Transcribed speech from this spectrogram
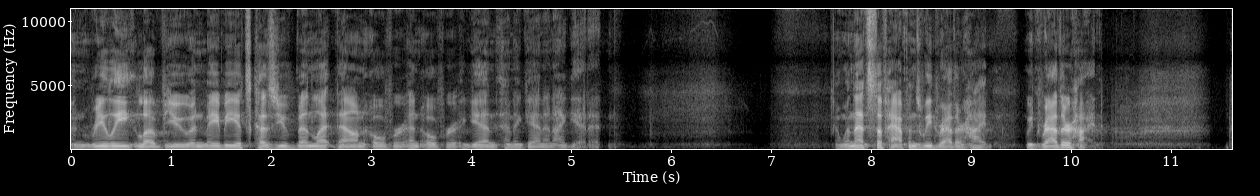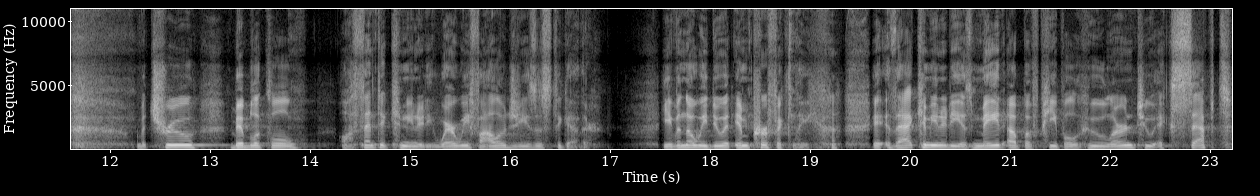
and really love you. And maybe it's because you've been let down over and over again and again, and I get it. And when that stuff happens, we'd rather hide. We'd rather hide. But true biblical, authentic community where we follow Jesus together even though we do it imperfectly. that community is made up of people who learn to accept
